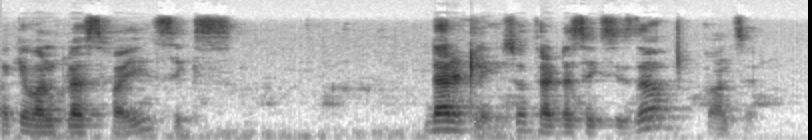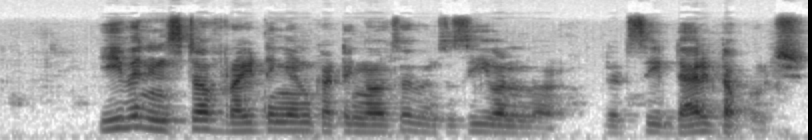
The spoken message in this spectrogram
Okay 1 plus 5 is 6 directly. So 36 is the answer even instead of writing and cutting also once to see one uh, let's see direct approach.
